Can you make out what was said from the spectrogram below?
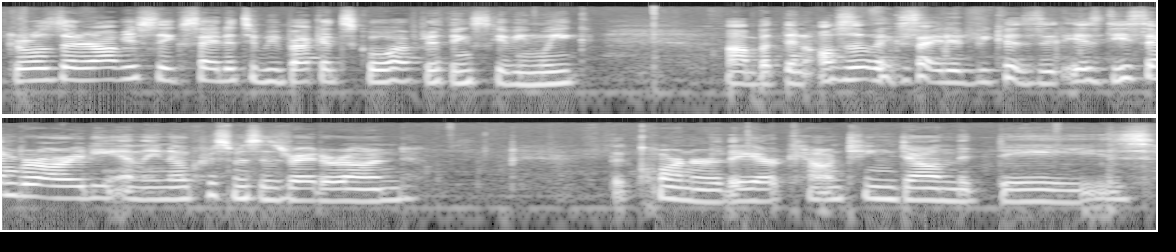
girls that are obviously excited to be back at school after Thanksgiving week. Uh, but then also excited because it is December already and they know Christmas is right around the corner. They are counting down the days.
